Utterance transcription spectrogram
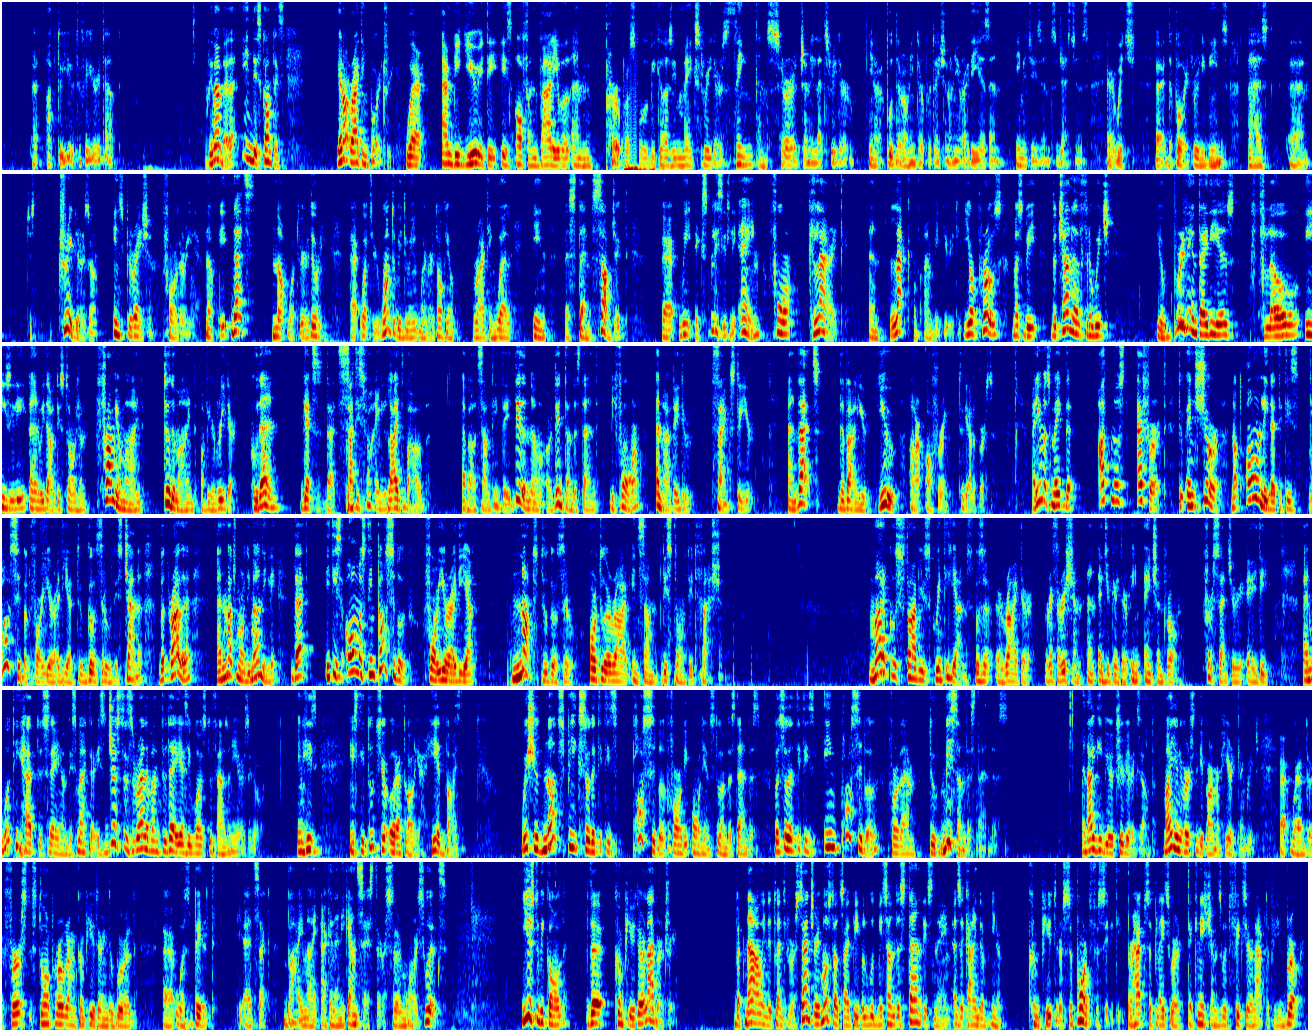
Uh, up to you to figure it out. Remember that in this context, you're not writing poetry, where ambiguity is often valuable and purposeful because it makes readers think and search and it lets reader you know put their own interpretation on your ideas and images and suggestions uh, which uh, the poet really means as um, just triggers or inspiration for the reader now it, that's not what we're doing uh, what you want to be doing when we're talking of writing well in a stem subject uh, we explicitly aim for clarity and lack of ambiguity. Your prose must be the channel through which your brilliant ideas flow easily and without distortion from your mind to the mind of your reader, who then gets that satisfying light bulb about something they didn't know or didn't understand before, and now they do, thanks to you. And that's the value you are offering to the other person. And you must make the utmost effort to ensure not only that it is possible for your idea to go through this channel, but rather and much more demandingly, that it is almost impossible for your idea not to go through, or to arrive in some distorted fashion. Marcus Fabius Quintilianus was a, a writer, rhetorician, and educator in ancient Rome, 1st century AD, and what he had to say on this matter is just as relevant today as it was 2000 years ago. In his Institutio Oratoria, he advised We should not speak so that it is possible for the audience to understand us, but so that it is impossible for them to misunderstand us. And I'll give you a trivial example. My university department here at Cambridge, uh, where the first store program computer in the world uh, was built, the EDSAC, by my academic ancestor, Sir Maurice Wilkes, used to be called the computer laboratory. But now, in the 21st century, most outside people would misunderstand this name as a kind of, you know, computer support facility, perhaps a place where technicians would fix your laptop if it broke.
